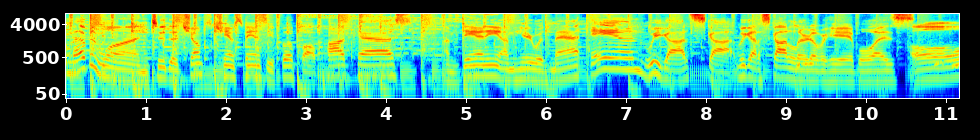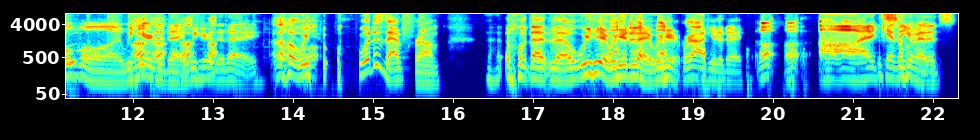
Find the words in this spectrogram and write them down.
Welcome everyone to the Chumps and Champs Fantasy Football Podcast. I'm Danny. I'm here with Matt, and we got Scott. We got a Scott alert over here, boys. Oh boy, we Uh, here today. uh, we here uh. today. Oh, we. What is that from? That, that we here. We're here today. We're here. We're out here today. Oh, oh, oh, I can't think of it. It's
